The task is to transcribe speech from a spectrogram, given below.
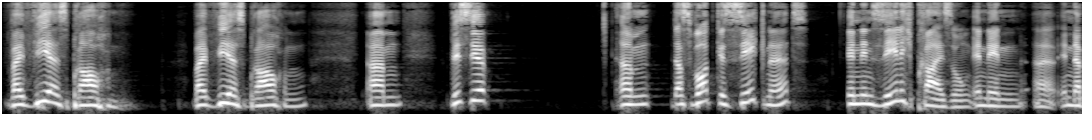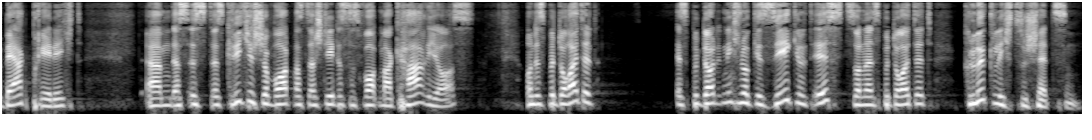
Weil wir es brauchen. Weil wir es brauchen. Ähm, wisst ihr, ähm, das Wort gesegnet in den Seligpreisungen, in, den, äh, in der Bergpredigt, ähm, das ist das griechische Wort, was da steht, ist das Wort Makarios. Und es bedeutet es bedeutet nicht nur gesegnet ist, sondern es bedeutet glücklich zu schätzen.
